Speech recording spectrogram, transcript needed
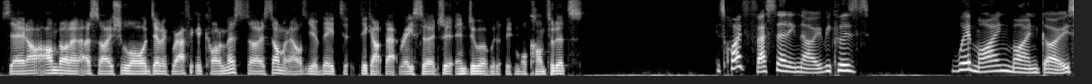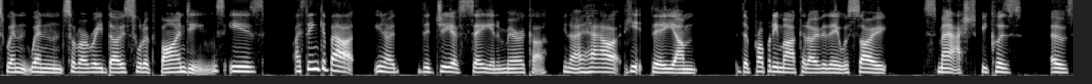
said, I, am not a, a, social or demographic economist, so someone else you need to pick up that research and do it with a bit more confidence. It's quite fascinating though, because where my mind goes when when sort of I read those sort of findings is I think about you know the GFC in America, you know how it hit the um the property market over there was so smashed because of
